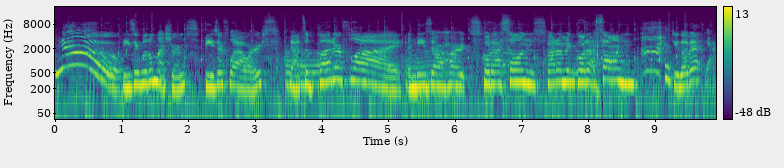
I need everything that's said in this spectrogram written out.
No! These are little mushrooms. These are flowers. That's a Uh. butterfly. And these are hearts. Corazones. Para mi corazón. Do you love it? Yeah.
